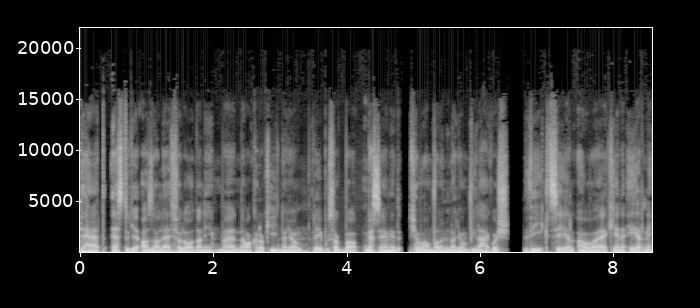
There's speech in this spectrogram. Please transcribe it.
De hát ezt ugye azzal lehet feloldani, nem akarok így nagyon rébuszokba beszélni, de ha van valami nagyon világos végcél, ahova el kéne érni,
